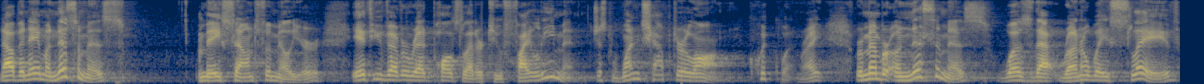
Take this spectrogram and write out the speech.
Now, the name Onesimus may sound familiar if you've ever read Paul's letter to Philemon, just one chapter long quick one, right? Remember, Onesimus was that runaway slave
